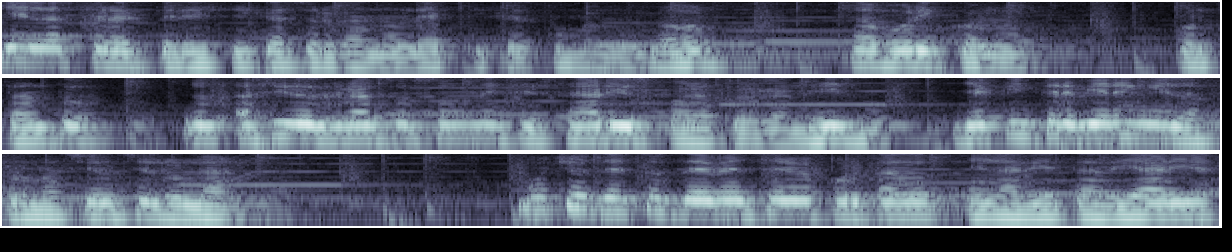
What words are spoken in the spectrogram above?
y en las características organolépticas como el olor, sabor y color. Por tanto, los ácidos grasos son necesarios para tu organismo, ya que intervienen en la formación celular. Muchos de estos deben ser aportados en la dieta diaria,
